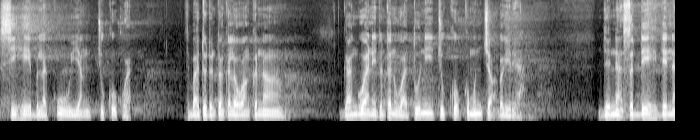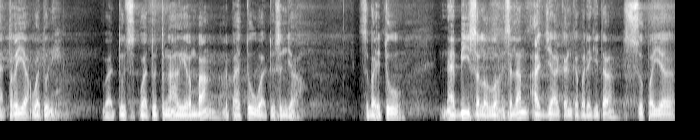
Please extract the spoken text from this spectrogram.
sihir berlaku yang cukup kuat. Sebab tu tuan-tuan kalau orang kena gangguan ni tuan-tuan waktu ni cukup kemuncak bagi dia. Dia nak sedih dia nak teriak waktu ni. Waktu waktu tengah hari rembang lepas tu waktu senja sebab itu Nabi sallallahu alaihi wasallam ajarkan kepada kita supaya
